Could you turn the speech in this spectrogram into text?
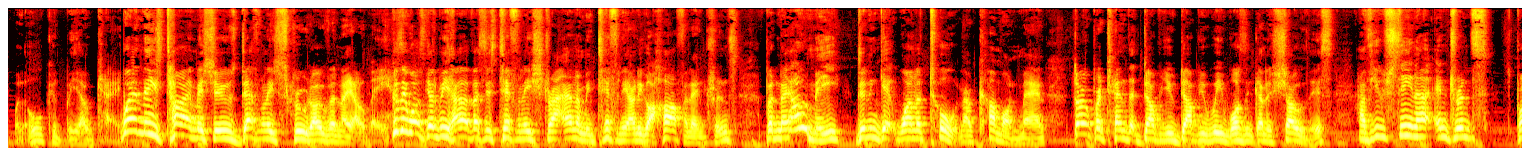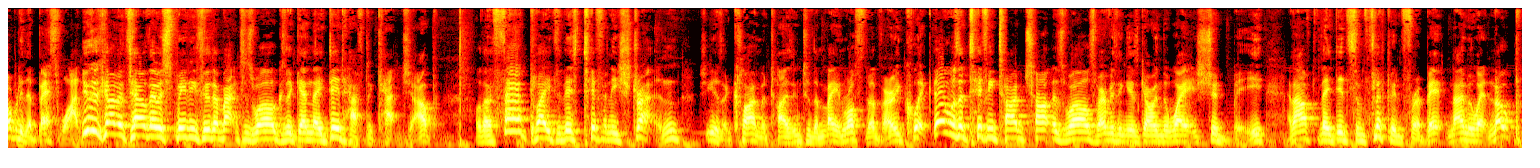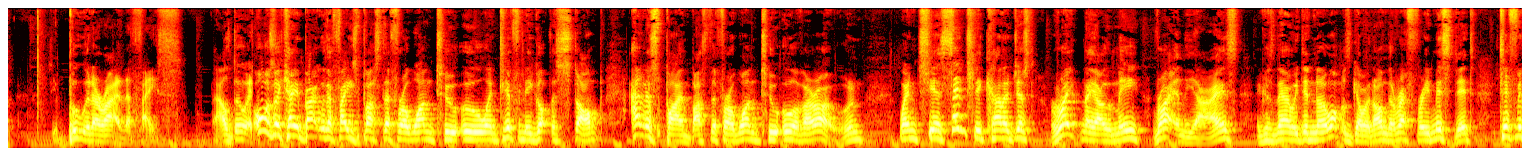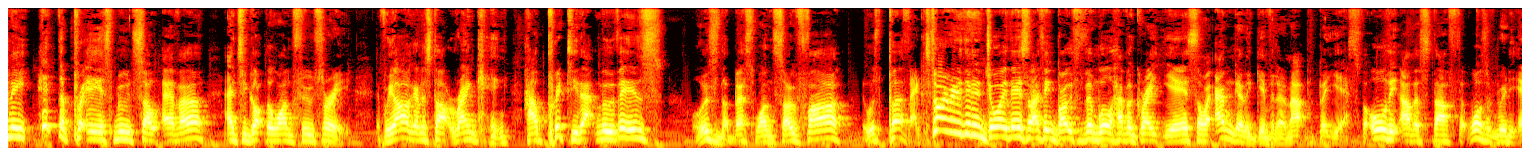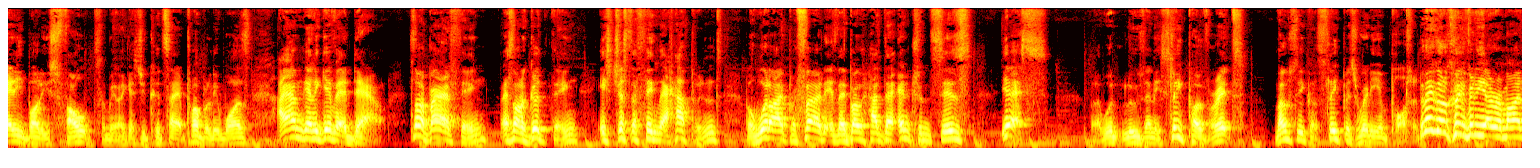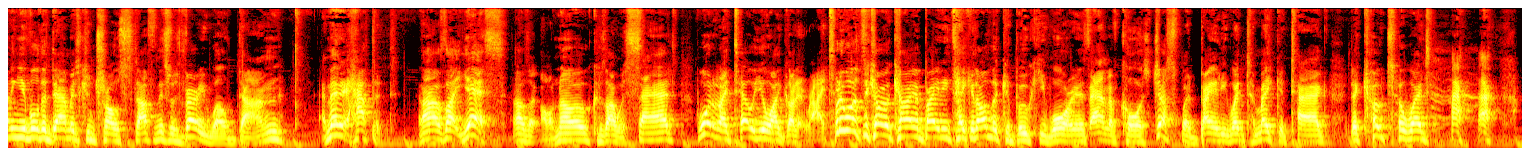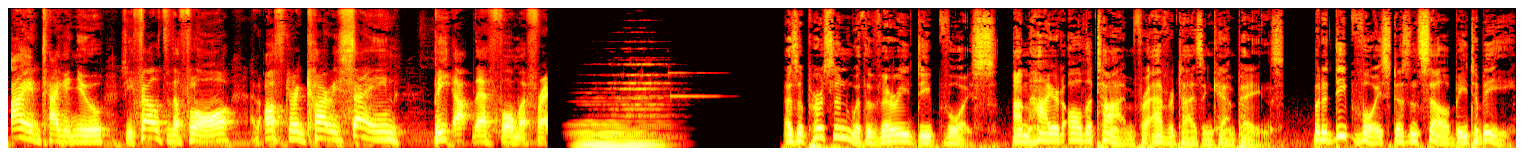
well, all could be okay. When these time issues definitely screwed over Naomi. Because it was going to be her versus Tiffany Stratton. I mean, Tiffany only got half an entrance, but Naomi didn't get one at all. Now, come on, man. Don't pretend that WWE wasn't going to show this. Have you seen her entrance? It's probably the best one. You can kind of tell they were speeding through the match as well, because again, they did have to catch up. Although fair play to this Tiffany Stratton, she is acclimatizing to the main roster very quick. There was a Tiffy time chant as well, so everything is going the way it should be. And after they did some flipping for a bit, Naomi went, nope. She booted her right in the face. I'll do it. Also came back with a face buster for a 1-2 ooh when Tiffany got the stomp and a spine buster for a 1-2 ooh of her own when she essentially kind of just raped Naomi right in the eyes because Naomi didn't know what was going on. The referee missed it. Tiffany hit the prettiest moonsault ever and she got the one through three if we are going to start ranking how pretty that move is, well, this is the best one so far. It was perfect. So I really did enjoy this, and I think both of them will have a great year, so I am going to give it an up. But yes, for all the other stuff that wasn't really anybody's fault, I mean, I guess you could say it probably was, I am going to give it a down. It's not a bad thing, it's not a good thing, it's just a thing that happened. But would I prefer it if they both had their entrances? Yes. But I wouldn't lose any sleep over it. Mostly because sleep is really important. But then got a quick video reminding you of all the damage control stuff, and this was very well done. And then it happened. And I was like, yes. I was like, oh no, because I was sad. But what did I tell you? I got it right. But it was Dakota Kai and Bayley taking on the Kabuki Warriors. And of course, just when Bayley went to make a tag, Dakota went, ha ha, I ain't tagging you. She fell to the floor. And Asuka and Kairi Sane beat up their former friend. As a person with a very deep voice, I'm hired all the time for advertising campaigns. But a deep voice doesn't sell B2B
